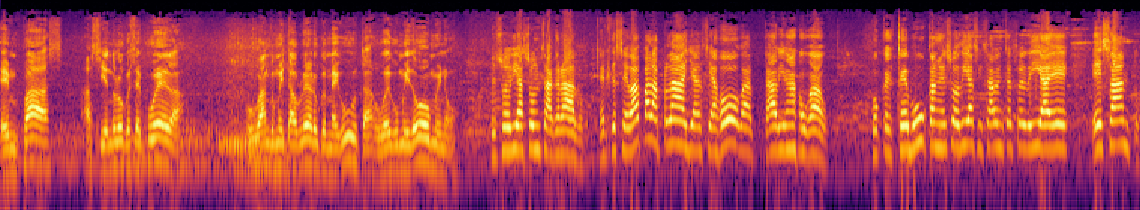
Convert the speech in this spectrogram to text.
en paz, haciendo lo que se pueda, jugando mi tablero que me gusta, juego mi domino. Esos días son sagrados. El que se va para la playa, se ahoga, está bien ahogado. Porque que buscan esos días y saben que ese día es, es santo.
